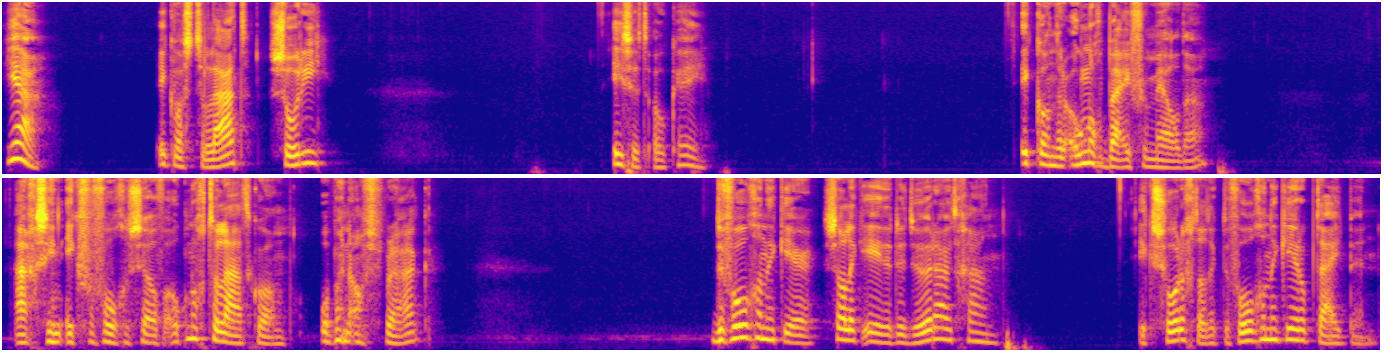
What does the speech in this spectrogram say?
ja, ik was te laat, sorry, is het oké. Ik kan er ook nog bij vermelden, aangezien ik vervolgens zelf ook nog te laat kwam op een afspraak. De volgende keer zal ik eerder de deur uitgaan. Ik zorg dat ik de volgende keer op tijd ben.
